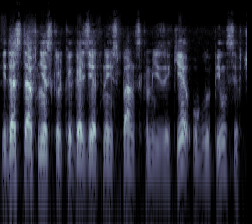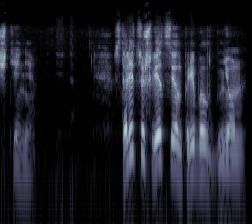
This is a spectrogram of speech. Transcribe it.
и, достав несколько газет на испанском языке, углубился в чтение. В столицу Швеции он прибыл днем.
